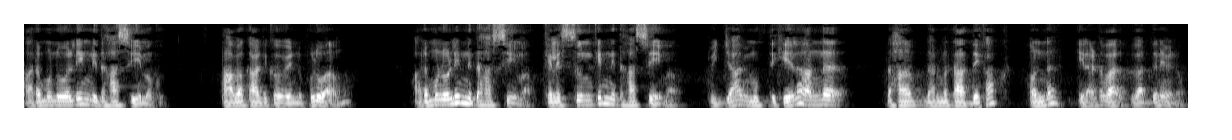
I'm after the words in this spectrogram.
අරමුණු වලින් නිදහස් වීමකුත් తాවකාලිකව වෙන්න පුළුවන්. අරමුණු වලින් නිදහස් වීමක්. කෙලෙස්සුන්ගෙන් නිදහස් වීමක්. විඥා විමුක්ති කියලා අන්න ධර්මතා දෙකක් ඔන්න ඊළඟට වර්ධනය වෙනවා.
